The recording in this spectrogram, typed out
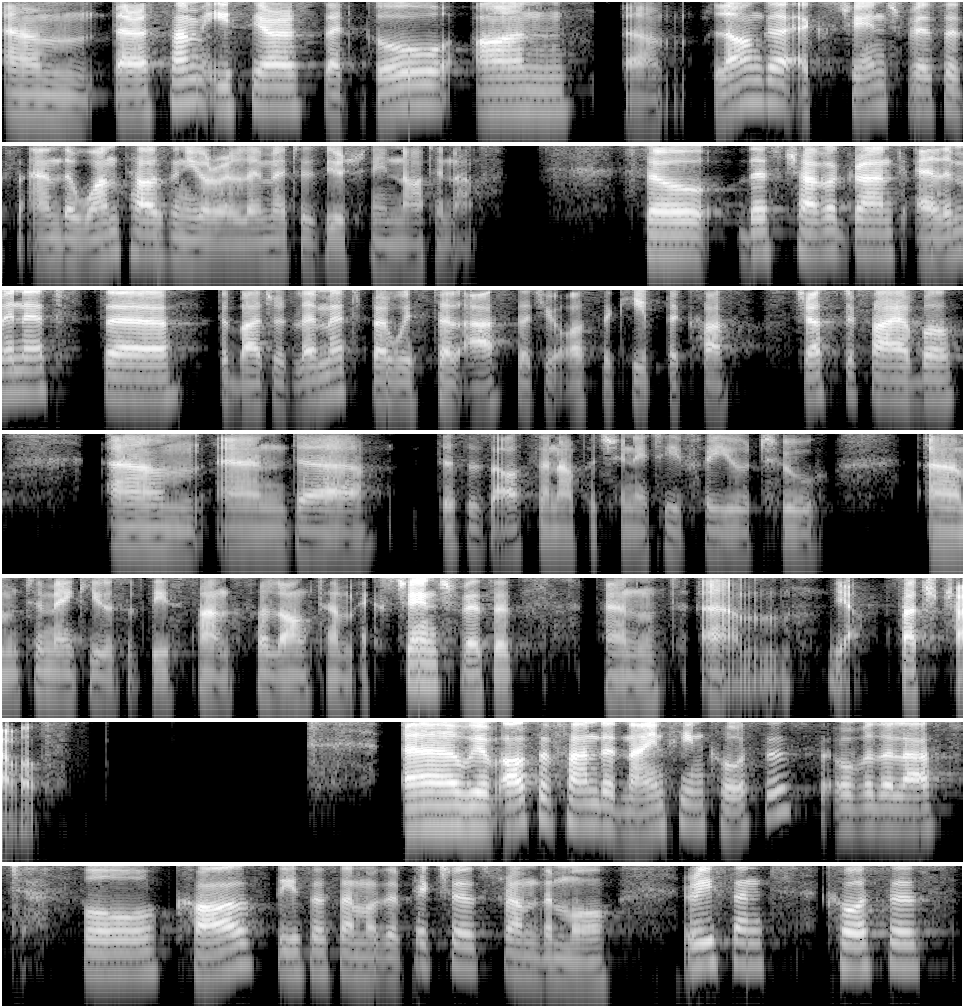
um, there are some ECRs that go on um, longer exchange visits and the 1,000 euro limit is usually not enough. So this travel grant eliminates the, the budget limit, but we still ask that you also keep the costs justifiable. Um, and uh, this is also an opportunity for you to, um, to make use of these funds for long-term exchange visits and um, yeah, such travels. Uh, we have also funded 19 courses over the last four calls. These are some of the pictures from the more recent courses.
